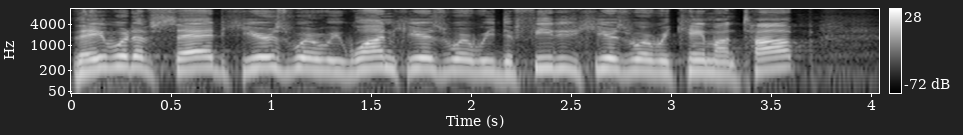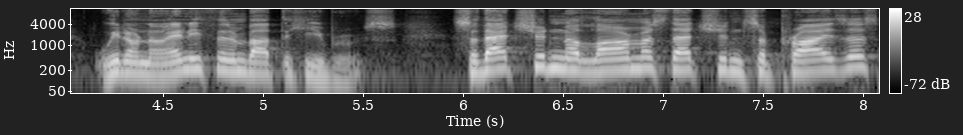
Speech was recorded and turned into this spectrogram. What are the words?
They would have said, here's where we won, here's where we defeated, here's where we came on top. We don't know anything about the Hebrews. So that shouldn't alarm us, that shouldn't surprise us.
